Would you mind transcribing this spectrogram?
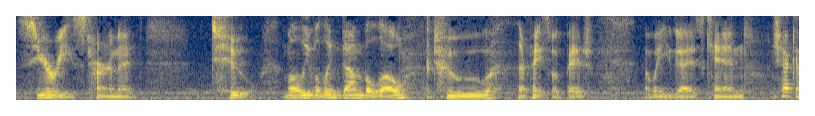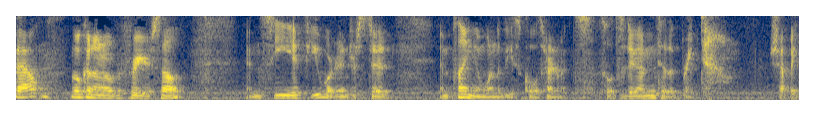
Series Tournament 2. I'm going to leave a link down below to their Facebook page. That way you guys can check it out, look it on over for yourself, and see if you are interested in playing in one of these cool tournaments. So let's dig on into the breakdown, shall we?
